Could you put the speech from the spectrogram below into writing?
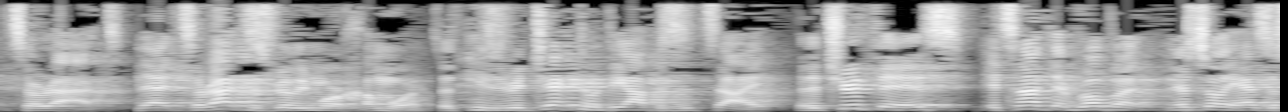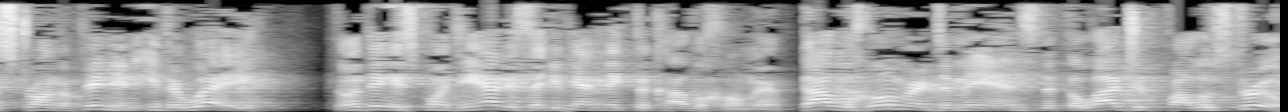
sarat. That sarat is really more chamor. So he's rejecting with the opposite side. But the truth is, it's not that Rava necessarily has a strong opinion. Either way, the only thing he's pointing out is that you can't make the Kavachomer. Kavachomer demands that the logic follows through.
